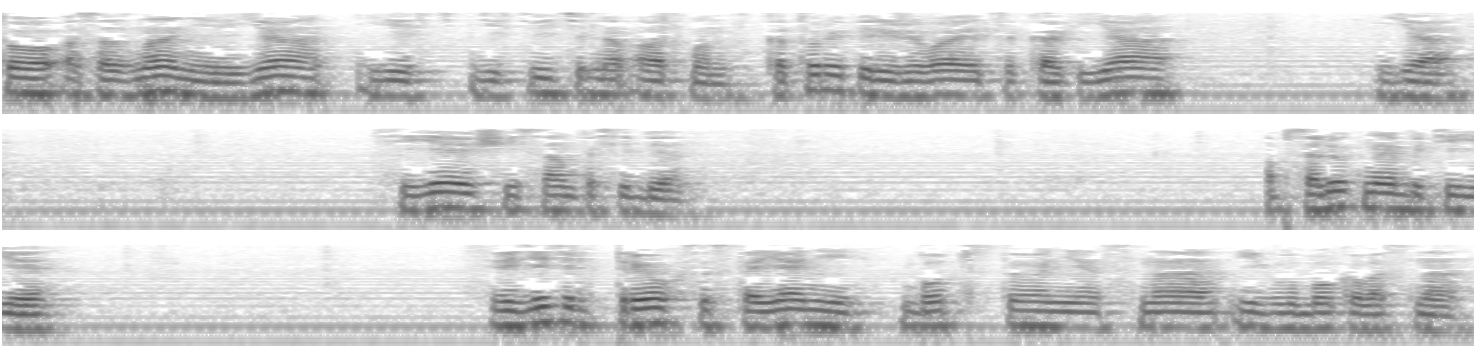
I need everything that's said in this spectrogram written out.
то осознание «я» есть действительно атман, который переживается как «я», «я», сияющий сам по себе. Абсолютное бытие, свидетель трех состояний бодрствования, сна и глубокого сна,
